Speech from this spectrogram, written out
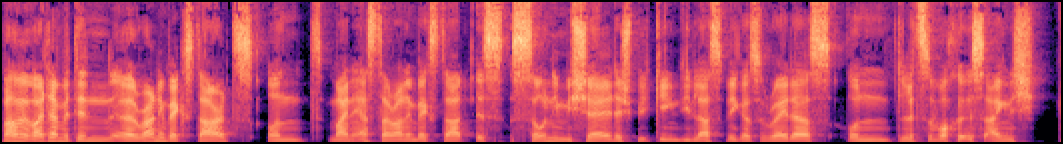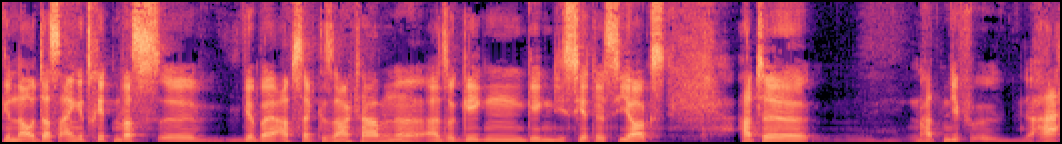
Machen wir weiter mit den äh, Running Back Starts und mein erster Running Back Start ist Sony Michel, der spielt gegen die Las Vegas Raiders und letzte Woche ist eigentlich genau das eingetreten, was äh, wir bei Upside gesagt haben, ne? Also gegen gegen die Seattle Seahawks hatte hatten die, ha,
